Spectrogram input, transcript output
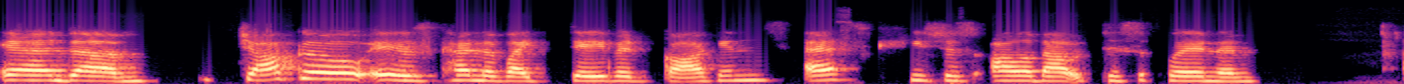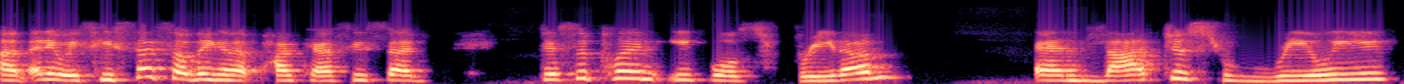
and um, Jocko is kind of like David Goggins esque. He's just all about discipline and um, anyways, he said something in that podcast. He said, discipline equals freedom. And that just really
